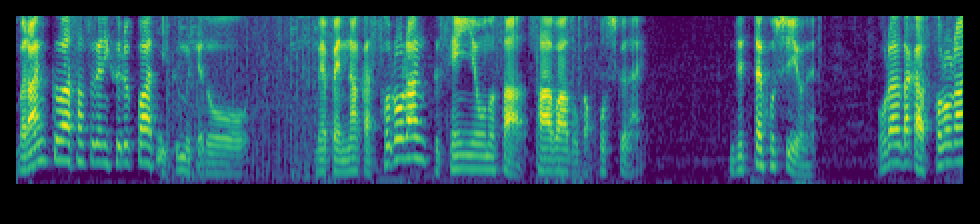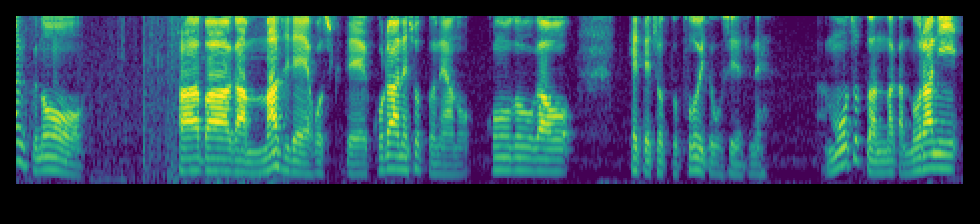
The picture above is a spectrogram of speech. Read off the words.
まあ、ランクはさすがにフルパーティー組むけど、まやっぱりなんかソロランク専用のさ、サーバーとか欲しくない？絶対欲しいよね。俺はだからソロランクのサーバーがマジで欲しくて、これはね、ちょっとね、あの、この動画を経てちょっと届いてほしいですね。もうちょっとなんか野良に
